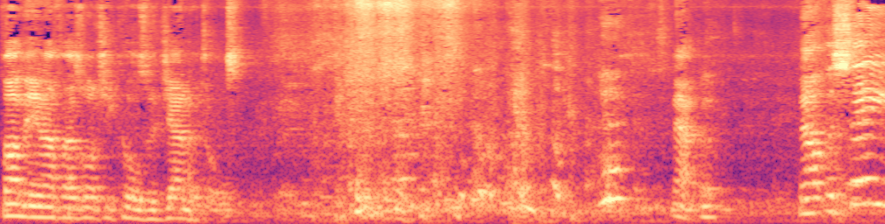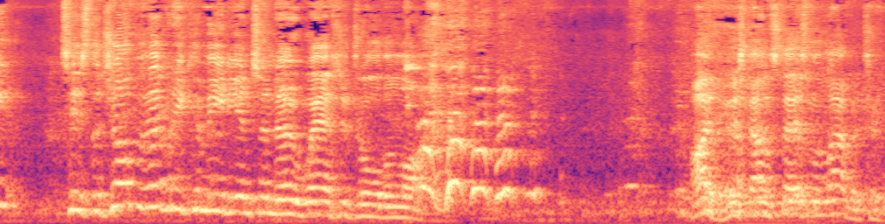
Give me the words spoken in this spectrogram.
Funnily enough, that's what she calls her genitals. now, now they say tis the job of every comedian to know where to draw the line. I do, it's downstairs in the lavatory.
